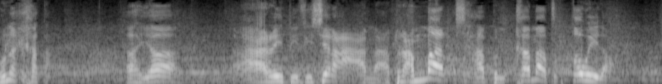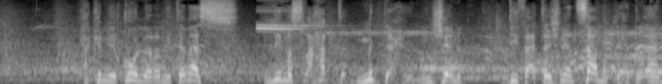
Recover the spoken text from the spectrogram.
هناك خطأ. ها هي عريبي في صراع مع بن عمار أصحاب القامات الطويلة. حكم يقول رمي تماس. لمصلحة مدحي من جانب دفاع تجنان صامت لحد الآن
